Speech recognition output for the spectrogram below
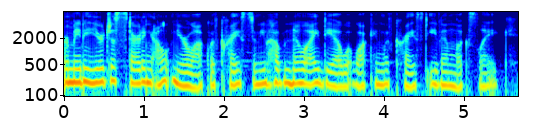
Or maybe you're just starting out in your walk with Christ and you have no idea what walking with Christ even looks like.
